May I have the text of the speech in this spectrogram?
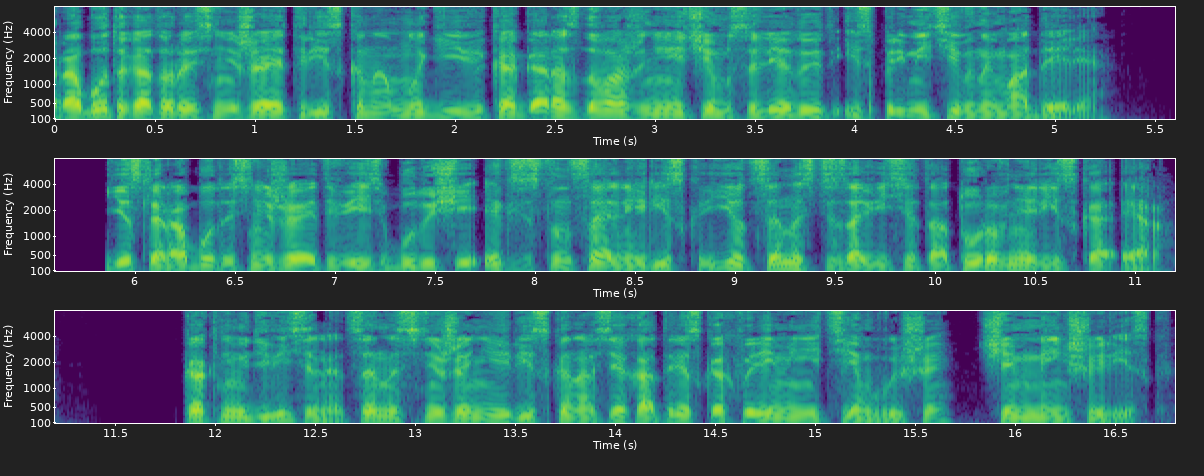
Работа, которая снижает риск на многие века, гораздо важнее, чем следует из примитивной модели. Если работа снижает весь будущий экзистенциальный риск, ее ценность зависит от уровня риска R. Как ни удивительно, ценность снижения риска на всех отрезках времени тем выше, чем меньший риск.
